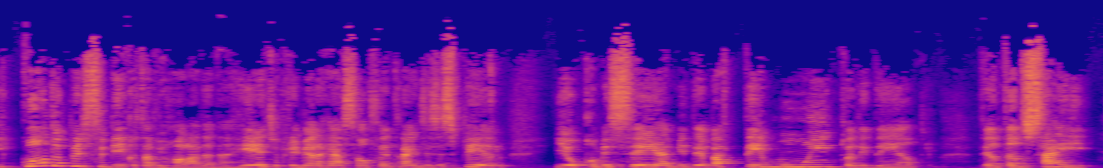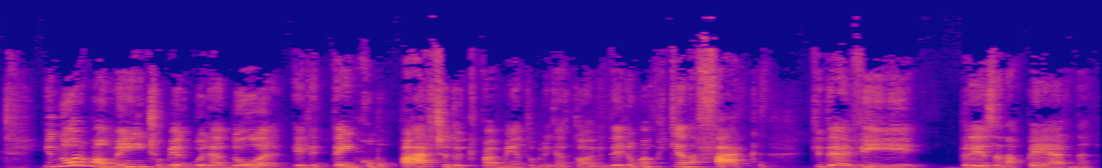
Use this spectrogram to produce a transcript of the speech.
E quando eu percebi que eu estava enrolada na rede, a primeira reação foi entrar em desespero. E eu comecei a me debater muito ali dentro, tentando sair. E normalmente o mergulhador, ele tem como parte do equipamento obrigatório dele uma pequena faca que deve ir presa na perna.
